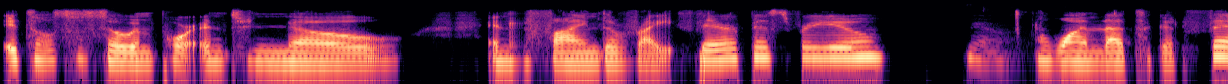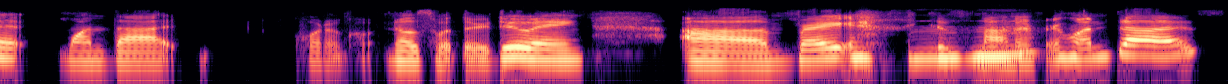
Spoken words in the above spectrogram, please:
it's also so important to know and find the right therapist for you. Yeah. One that's a good fit, one that quote unquote knows what they're doing, um, right? Because mm-hmm. not everyone does.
